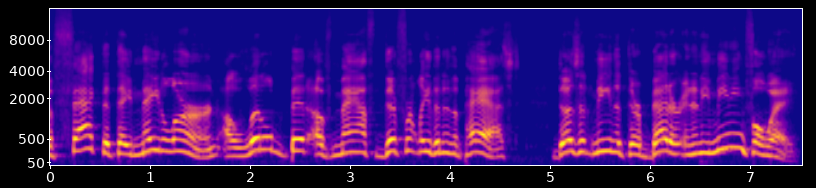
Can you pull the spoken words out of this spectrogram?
The fact that they may learn a little bit of math differently than in the past doesn't mean that they're better in any meaningful way.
